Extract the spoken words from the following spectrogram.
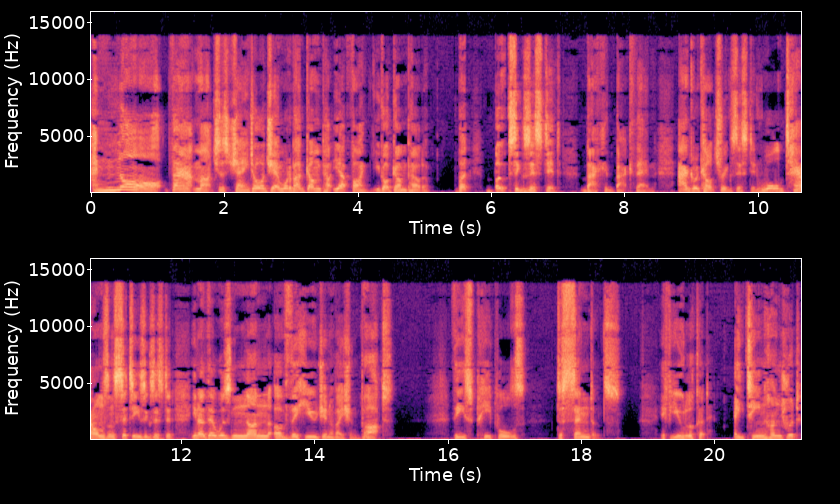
and not that much has changed. Oh, Jim, what about gunpowder? Yeah, fine, you got gunpowder. But boats existed back back then. Agriculture existed. Walled towns and cities existed. You know, there was none of the huge innovation. But these people's descendants, if you look at 1800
